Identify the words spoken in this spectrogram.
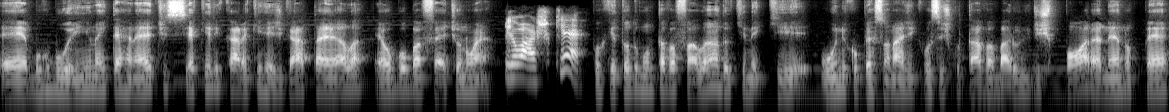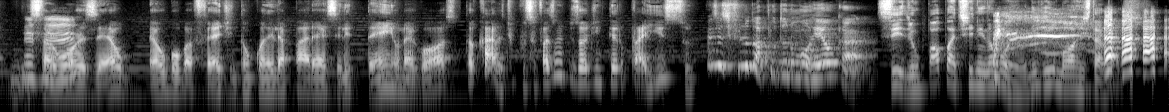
é, burburinho na internet se aquele cara que resgata ela é o Boba Fett ou não é. Eu acho que é. Porque todo mundo tava falando que, que o único personagem que você escutava barulho de espora, né, no pé em Star Uhum. Wars é o, é o Boba Fett. Então, quando ele aparece, ele tem o negócio. Então, cara, tipo, você faz um episódio inteiro pra isso. Mas esse filho da puta não morreu, cara. Cid, o Palpatine não morreu. Ninguém morre em Star Wars.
